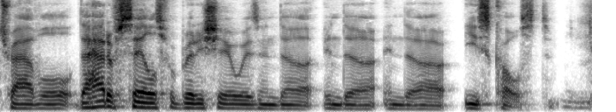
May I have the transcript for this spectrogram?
travel, the head of sales for British Airways in the in the in the East Coast, mm-hmm.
